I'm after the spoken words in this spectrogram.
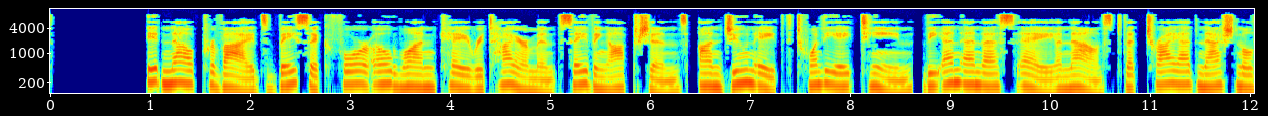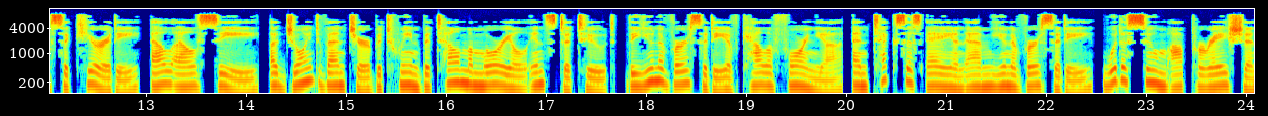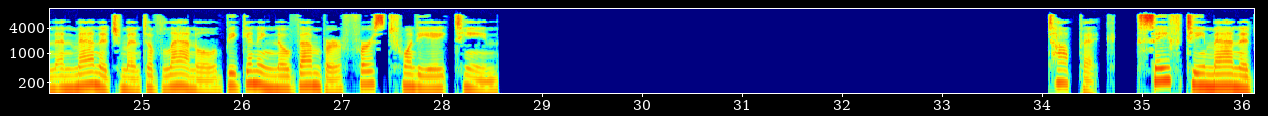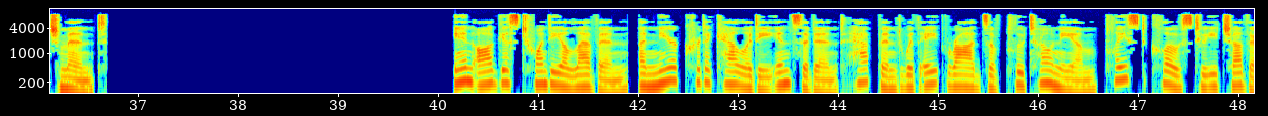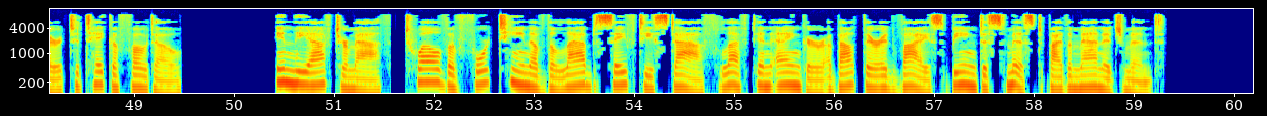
It now provides basic 401k retirement saving options. On June 8, 2018, the NNSA announced that Triad National Security, LLC, a joint venture between Battelle Memorial Institute, the University of California, and Texas A&M University, would assume operation and management of LANL beginning November 1, 2018. Topic: Safety management. In August 2011, a near-criticality incident happened with eight rods of plutonium placed close to each other to take a photo. In the aftermath, 12 of 14 of the lab's safety staff left in anger about their advice being dismissed by the management.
